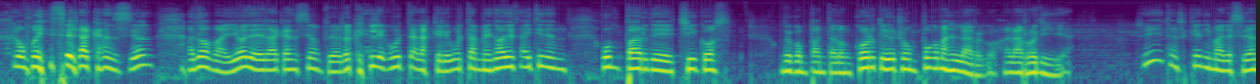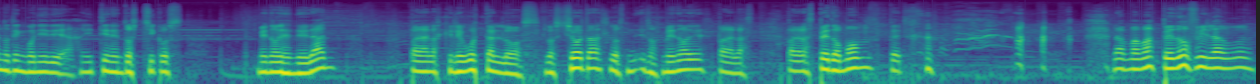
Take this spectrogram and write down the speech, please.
como dice la canción. Ah, no, mayores de la canción, pero lo que le gusta, las que le gustan menores, ahí tienen un par de chicos, uno con pantalón corto y otro un poco más largo, a la rodilla. ¿Sí? ¿Qué animales serán? No tengo ni idea. Ahí tienen dos chicos menores de edad. para las que les gustan los, los chotas, los, los menores, para las, para las pedomoms, pe- las mamás pedófilas, weón.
